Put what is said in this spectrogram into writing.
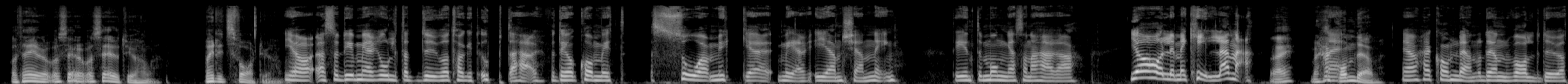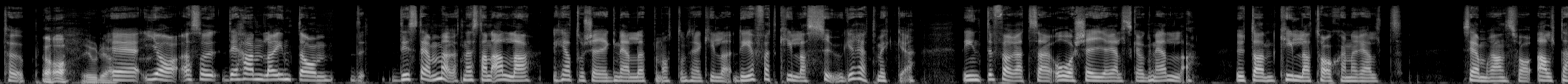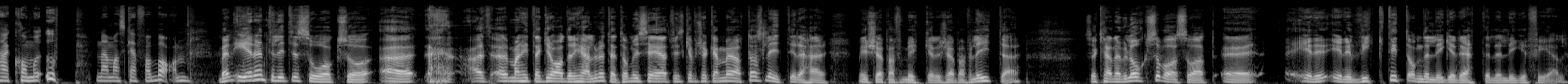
Vad, säger du, vad, säger, du- vad säger du till Johanna? Vad är ditt svar till Johanna? Ja, alltså det är mer roligt att du har tagit upp det här. För det har kommit så mycket mer igenkänning. Det är inte många såna här, äh, jag håller med killarna. Nej, men här Nej. kom den. Ja, här kom den och den valde du att ta upp. Ja, det gjorde jag. Eh, ja, alltså det handlar inte om... Det, det stämmer att nästan alla heterotjejer gnäller på något om sina killar. Det är för att killar suger rätt mycket. Det är inte för att så här, Åh, tjejer älskar att gnälla. Utan killar tar generellt sämre ansvar. Allt det här kommer upp när man skaffar barn. Men är det inte lite så också eh, att att man hittar grader i helvetet? Om vi säger att vi ska försöka mötas lite i det här med att köpa för mycket eller köpa för lite. Så kan det väl också vara så att eh, är, det, är det viktigt om det ligger rätt eller ligger fel?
